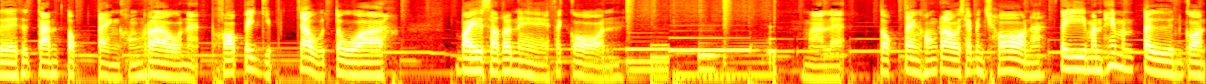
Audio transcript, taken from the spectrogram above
เลยคือการตกแต่งของเรานะ่ะเพราะไปหยิบเจ้าตัวใบสะระแหน่ซะก่อน มาแล้ว ตกแต่งของเราใช้เป็นช่อนะ ตีมันให้มันตื่นก่อน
